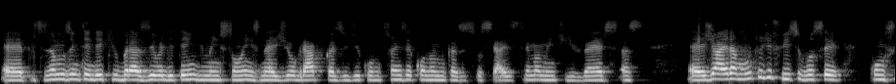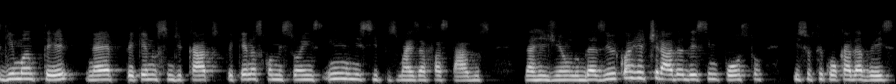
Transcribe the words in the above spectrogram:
É, precisamos entender que o Brasil ele tem dimensões né, geográficas e de condições econômicas e sociais extremamente diversas. é, já era muito difícil você conseguir manter né, pequenos sindicatos, pequenas comissões em municípios mais afastados da região do Brasil, e com a retirada desse imposto, isso ficou cada vez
